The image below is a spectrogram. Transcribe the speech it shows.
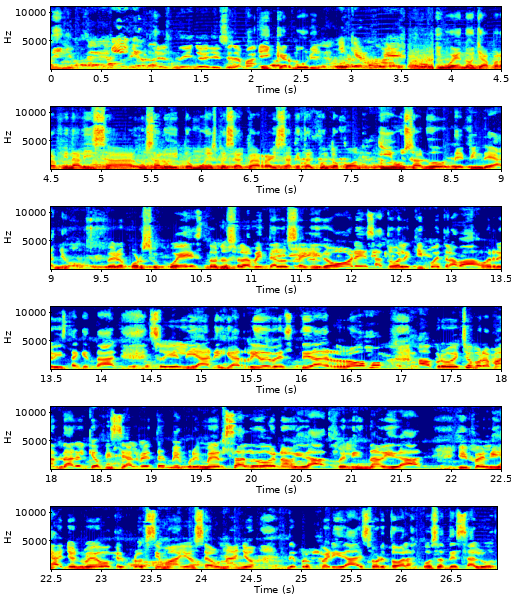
Niño. Niño. Es niño y se llama Iker Buri. Iker Buri. Y bueno, ya para finalizar, un saludito muy especial para revistaquetal.com y un saludo de fin de año. Pero por supuesto, no solamente a los seguidores, a todo el equipo de trabajo de Revista ¿Qué tal? Soy Elianis Garrido y vestida de rojo. Aprovecho para mandar el que oficialmente es mi primer saludo de Navidad. Feliz Navidad y feliz Año Nuevo. Que el próximo año sea un año de prosperidad y sobre todas las cosas de salud,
